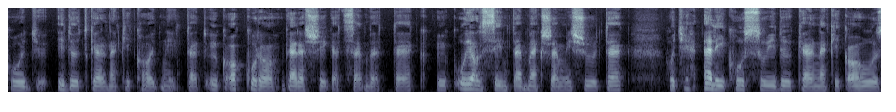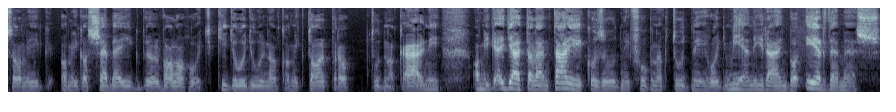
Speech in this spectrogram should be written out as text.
hogy időt kell nekik hagyni. Tehát ők akkora verességet szenvedtek, ők olyan szinten megsemmisültek, hogy elég hosszú idő kell nekik ahhoz, amíg, amíg a sebeikből valahogy kigyógyulnak, amíg talpra tudnak állni, amíg egyáltalán tájékozódni fognak tudni, hogy milyen irányba érdemes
